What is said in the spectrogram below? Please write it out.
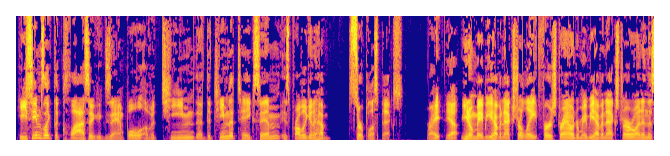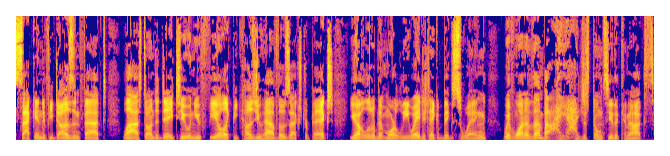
He seems like the classic example of a team that the team that takes him is probably going to have surplus picks right? Yeah. You know, maybe you have an extra late first round, or maybe you have an extra one in the second if he does, in fact, last on to day two, and you feel like because you have those extra picks, you have a little bit more leeway to take a big swing with one of them. But I, I just don't see the Canucks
